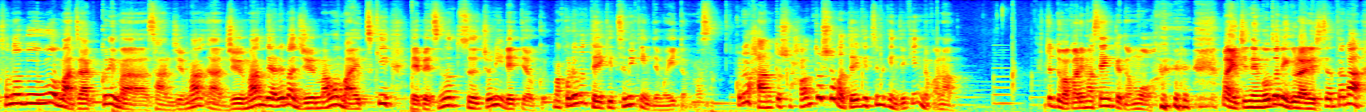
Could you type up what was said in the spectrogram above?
その分をまあざっくりまあ30万、あ10万であれば10万を毎月別の通帳に入れておく。まあこれも定期積み金でもいいと思います。これを半年、半年とか定期積み金できるのかな？ちょっとわかりませんけども まあ1年ごとにぐらいでしてたら、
